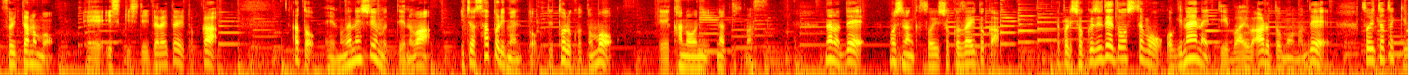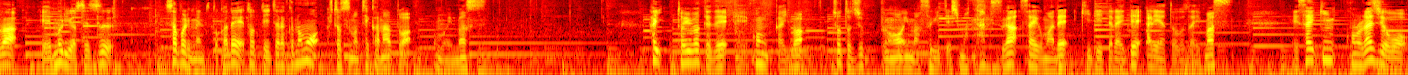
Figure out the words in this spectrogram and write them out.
そういったのも、えー、意識していただいたりとかあと、えー、マグネシウムっていうのは一応サプリメントで取ることも、えー、可能になってきます。なのでもしなんかそういう食材とかやっぱり食事でどうしても補えないっていう場合はあると思うのでそういった時は、え無理をせずサプリメントとかで取っていただくのも一つの手かなとは思います。はいというわけで、え今回はちょっと10分を今過ぎてしまったんですが最後まで聞いていただいてありがとうございます、え最近このラジオを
